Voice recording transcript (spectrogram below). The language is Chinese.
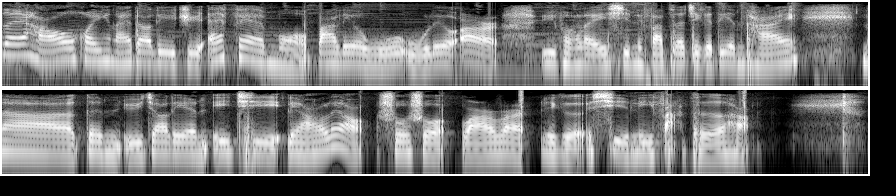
大家好，欢迎来到励志 FM 八六五五六二玉鹏雷心理法则这个电台。那跟于教练一起聊聊、说说、玩玩这个吸引力法则哈。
